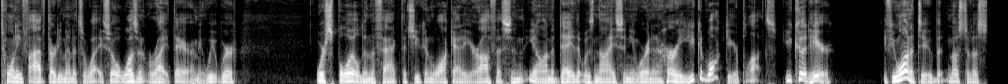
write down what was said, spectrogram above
25, 30 minutes away. So it wasn't right there. I mean, we, we're we're spoiled in the fact that you can walk out of your office and, you know, on a day that was nice and you weren't in a hurry, you could walk to your plots. You could here if you wanted to, but most of us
